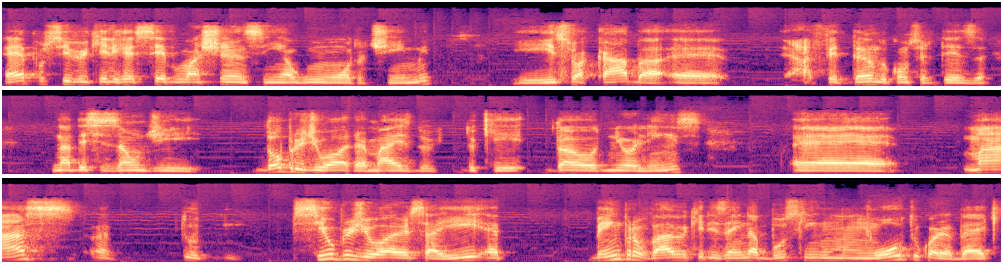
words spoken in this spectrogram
É possível que ele receba uma chance em algum outro time e isso acaba é, afetando com certeza na decisão de do Bridgewater mais do, do que do New Orleans. É, mas é, tu, se o Bridgewater sair, é bem provável que eles ainda busquem um outro quarterback,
